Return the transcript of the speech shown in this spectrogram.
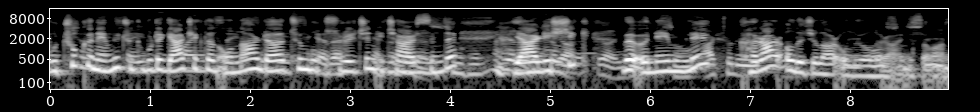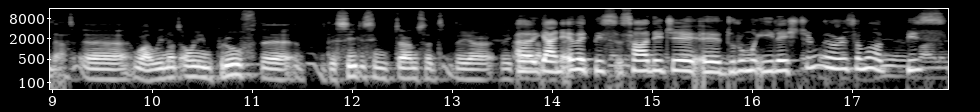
Bu çok önemli çünkü burada gerçekten onlar da tüm bu sürecin içerisinde yerleşik ve önemli karar alıcılar oluyorlar aynı zamanda. Yani evet biz sadece e, durumu iyileştirmiyoruz ama biz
